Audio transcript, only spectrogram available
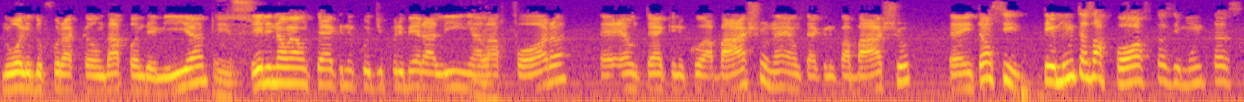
no olho do furacão da pandemia. Isso. Ele não é um técnico de primeira linha lá fora, é, é, um técnico abaixo, né? É um técnico abaixo. É, então, assim, tem muitas apostas e muitas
